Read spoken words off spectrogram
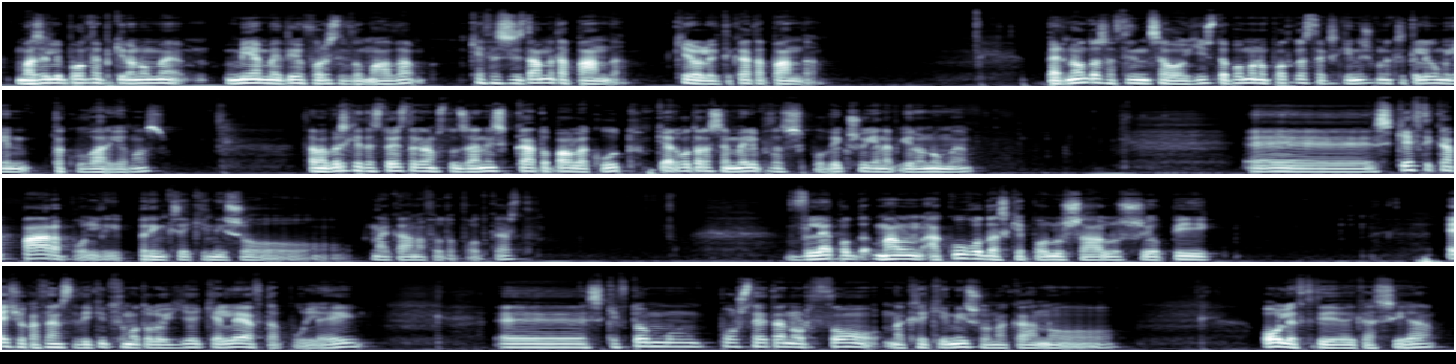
Μαζί λοιπόν θα επικοινωνούμε μία με δύο φορές τη βδομάδα και θα συζητάμε τα πάντα, κυριολεκτικά τα πάντα. Περνώντας αυτή την εισαγωγή, στο επόμενο podcast θα ξεκινήσουμε να ξετυλίγουμε για τα κουβάρια μας. Θα με βρίσκετε στο Instagram στο Τζανίς κάτω Παύλα Κουτ και αργότερα σε μέλη που θα σας υποδείξω για να επικοινωνούμε. Ε, σκέφτηκα πάρα πολύ πριν ξεκινήσω να κάνω αυτό το podcast. Βλέποντα, μάλλον ακούγοντας και πολλούς άλλους οι οποίοι έχει ο καθένας τη δική του θεματολογία και λέει αυτά που λέει ε, σκεφτόμουν πώς θα ήταν ορθό να ξεκινήσω να κάνω όλη αυτή τη διαδικασία.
